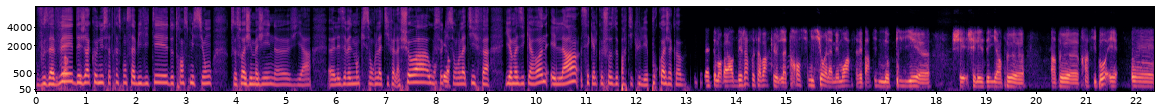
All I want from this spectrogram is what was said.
Vous avez déjà connu cette responsabilité de transmission, que ce soit, j'imagine, euh, via les événements qui sont relatifs à la Shoah ou ceux qui sont relatifs à Yom HaZikaron. Et là, c'est quelque chose de particulier. Pourquoi, Jacob? Exactement. Bah, alors déjà, il faut savoir que la transmission et la mémoire, ça fait partie de nos piliers chez, chez les EI un peu un peu euh, principaux. Et on,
